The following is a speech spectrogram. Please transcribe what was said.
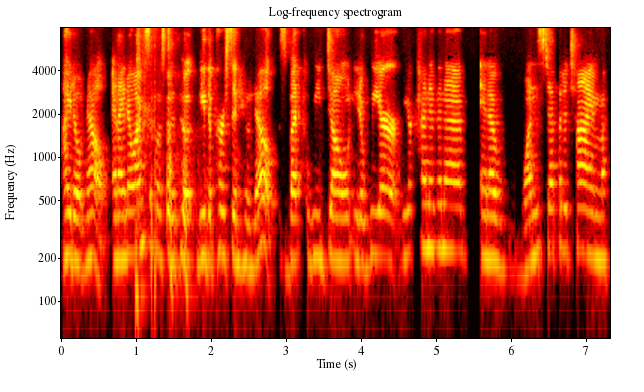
I don't know, and I know I'm supposed to be the person who knows, but we don't. You know, we are we are kind of in a in a one step at a time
